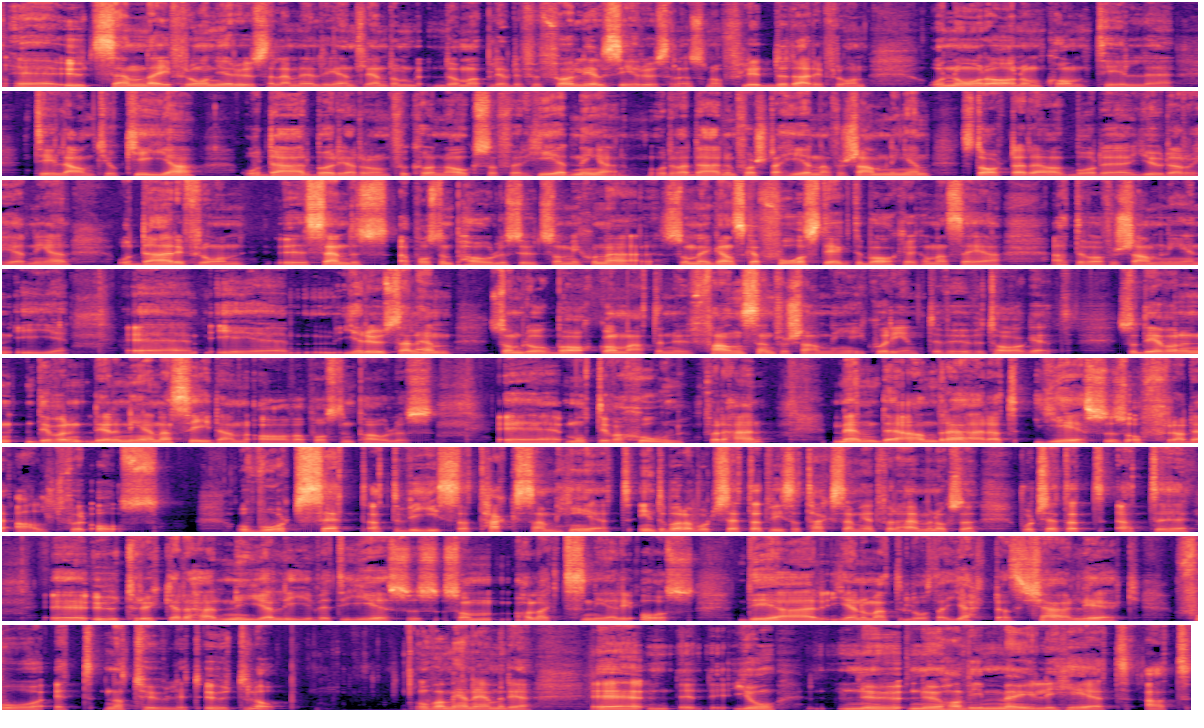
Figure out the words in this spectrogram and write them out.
eh, utsända ifrån Jerusalem. Eller egentligen de, de upplevde förföljelse i Jerusalem, så de flydde därifrån. Och några av dem kom till, eh, till Antiochia. Och där började de förkunna också för hedningar. Och det var där den första hednaförsamlingen startade av både judar och hedningar. Och därifrån eh, sändes aposteln Paulus ut som missionär. Så med ganska få steg tillbaka kan man säga att det var församlingen i, eh, i eh, Jerusalem som låg bakom att det nu fanns en församling i Korint överhuvudtaget. Så det, var den, det, var den, det är den ena sidan av aposteln Paulus eh, motivation för det här. Men det andra är att Jesus offrade allt för oss. Och vårt sätt att visa tacksamhet, inte bara vårt sätt att visa tacksamhet för det här, men också vårt sätt att, att eh, eh uttrycka det här nya livet i Jesus som har lagts ner i oss. Det är genom att låta hjärtats kärlek få ett naturligt utlopp. Och vad menar jag med det? Eh, jo, nu, nu har vi möjlighet att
